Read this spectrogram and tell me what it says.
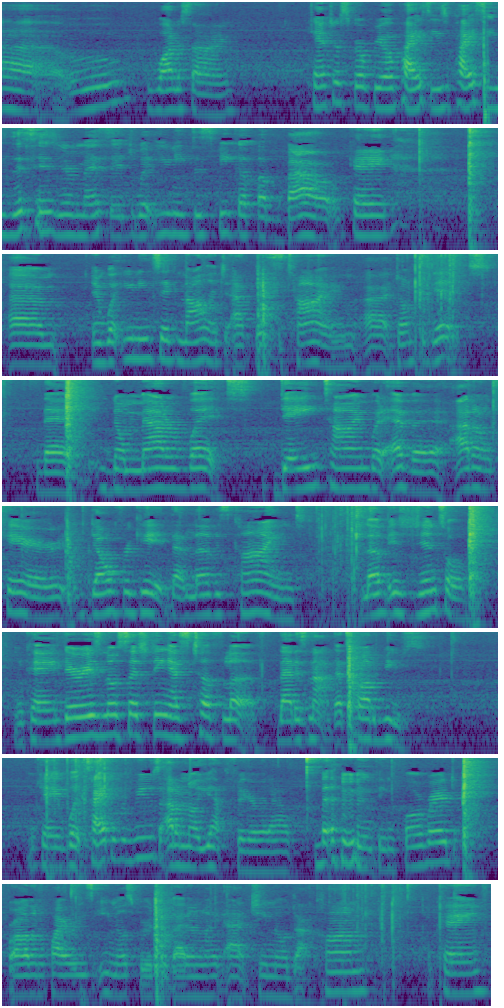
Uh, water sign. Cancer, Scorpio, Pisces. Pisces, this is your message, what you need to speak up about, okay? Um, and what you need to acknowledge at this time. Uh, don't forget that no matter what day, time, whatever, I don't care. Don't forget that love is kind, love is gentle. Okay, there is no such thing as tough love. That is not. That's called abuse. Okay, what type of abuse? I don't know. You have to figure it out. But moving forward, for all inquiries, email spiritualguidinglight at gmail.com. Okay,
